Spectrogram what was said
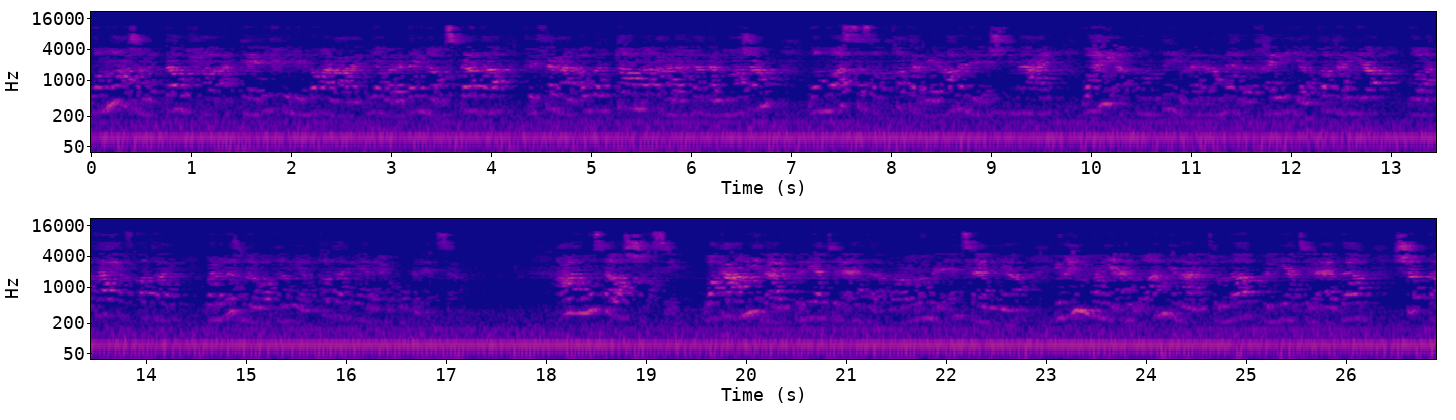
ومعجم الدوحة التاريخي للغة العربية. ولدينا أستاذة في الفرع الأول تعمل على هذا المعجم ومؤسسة قطر للعمل الاجتماعي وهيئة تنظيم الأعمال الخيرية القطرية ومتاحف قطر واللجنة الوطنية القطرية لحقوق الإنسان. على المستوى الشخصي وكعميدة لكلية الآداب والعلوم الإنسانية. يهمني أن أؤمن لطلاب كلية الآداب شتى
